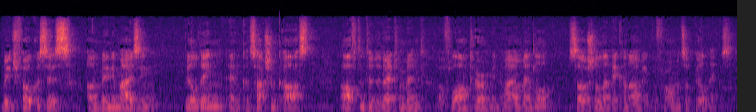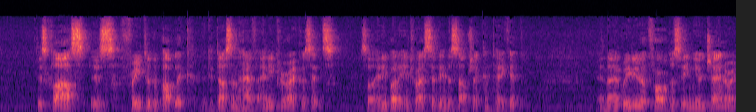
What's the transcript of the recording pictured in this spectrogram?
which focuses on minimizing building and construction cost, often to the detriment of long-term environmental, social and economic performance of buildings. This class is free to the public. It doesn't have any prerequisites, so anybody interested in the subject can take it. And I really look forward to seeing you in January.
